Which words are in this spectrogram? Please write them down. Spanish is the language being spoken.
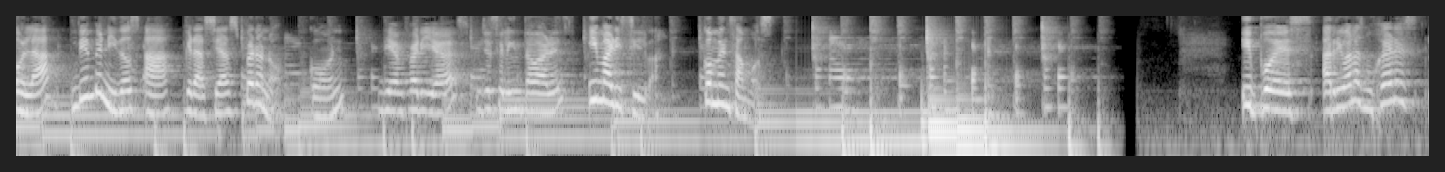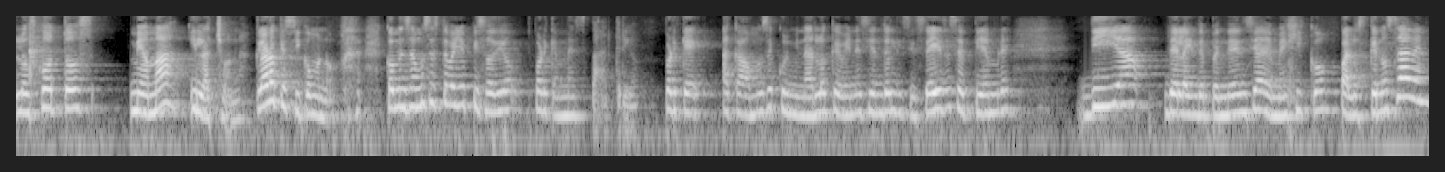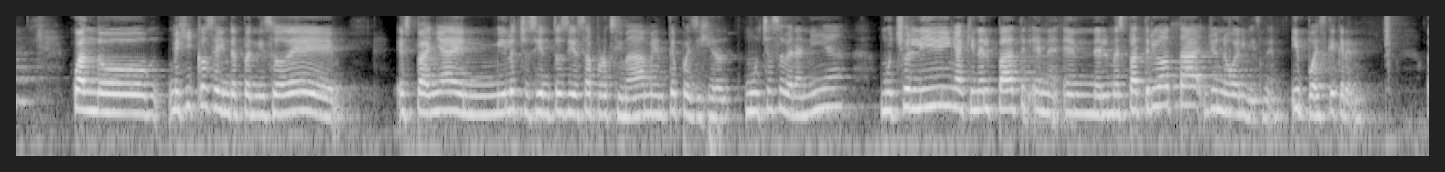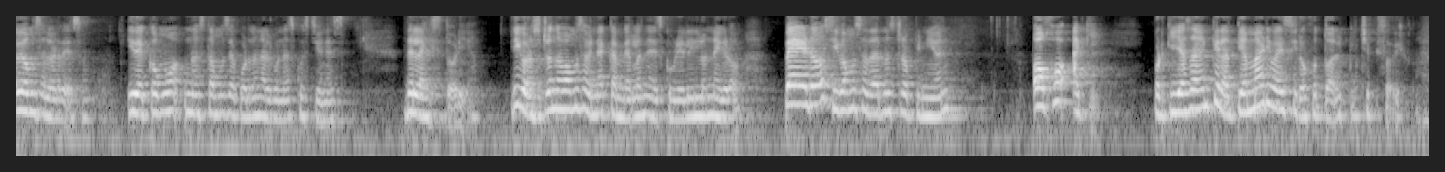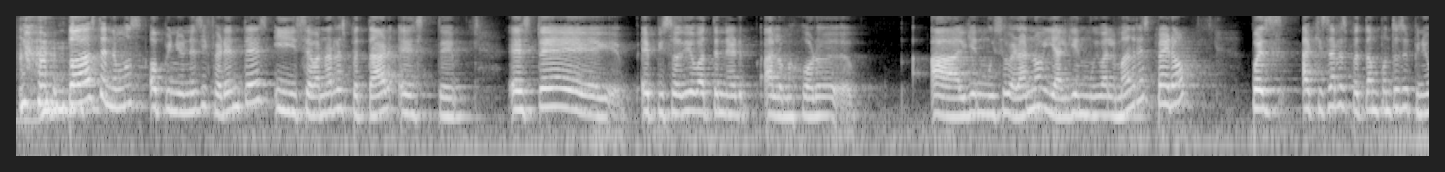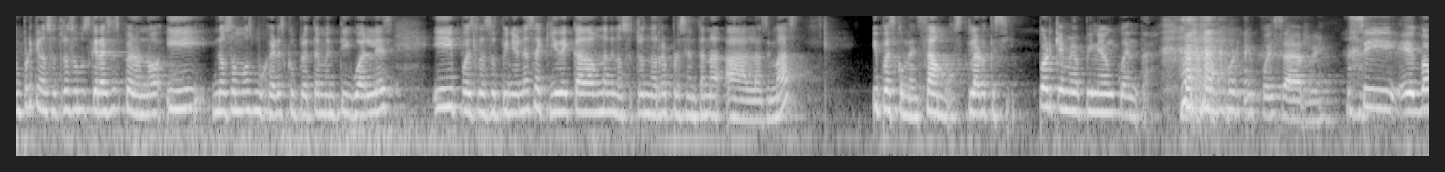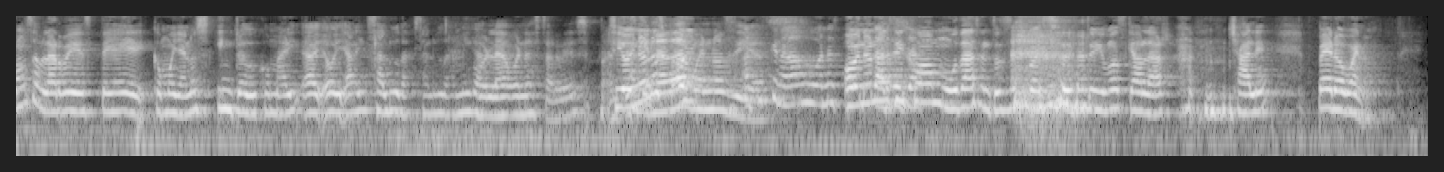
Hola, bienvenidos a Gracias pero no con Diane Farías, Jocelyn Tavares y Mari Silva. Comenzamos. Y pues, arriba las mujeres, los jotos, mi mamá y la chona. Claro que sí, cómo no. Comenzamos este bello episodio porque me es patrio, porque acabamos de culminar lo que viene siendo el 16 de septiembre, Día de la Independencia de México. Para los que no saben, cuando México se independizó de España en 1810 aproximadamente, pues dijeron mucha soberanía, mucho living aquí en el, en, en el mes patriota, you know el business. Y pues, ¿qué creen? Hoy vamos a hablar de eso y de cómo no estamos de acuerdo en algunas cuestiones de la historia. Digo, nosotros no vamos a venir a cambiarlas ni a descubrir el hilo negro, pero sí vamos a dar nuestra opinión. Ojo aquí, porque ya saben que la tía Mari va a decir ojo todo el pinche episodio. Todas tenemos opiniones diferentes y se van a respetar. Este, este episodio va a tener a lo mejor eh, a alguien muy soberano y a alguien muy vale madres, pero pues aquí se respetan puntos de opinión porque nosotros somos gracias pero no y no somos mujeres completamente iguales y pues las opiniones aquí de cada una de nosotros no representan a, las demás. Y pues comenzamos, claro que sí. Porque mi opinión cuenta. Porque pues arre. Sí, eh, vamos a hablar de este, como ya nos introdujo Mari. Ay, ay, saluda, saluda, amiga. Hola, buenas tardes. sí, hoy no nos nada, buenos días. Antes que nada, muy buenas Hoy no nos dijo mudas, entonces pues tuvimos que hablar. Chale. Pero bueno,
